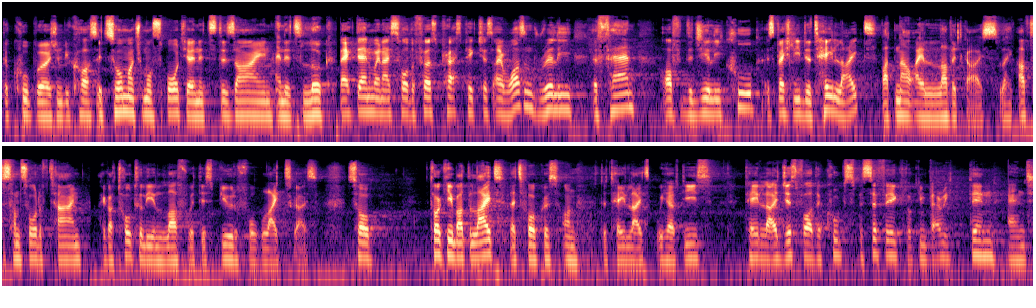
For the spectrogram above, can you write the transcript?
the coupe version because it's so much more sportier in its design and its look back then when i saw the first press pictures i wasn't really a fan of the GLE Coupe, especially the tail lights. But now I love it, guys. Like after some sort of time, I got totally in love with this beautiful lights, guys. So talking about the lights, let's focus on the tail lights. We have these tail lights just for the coupe specific, looking very thin and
